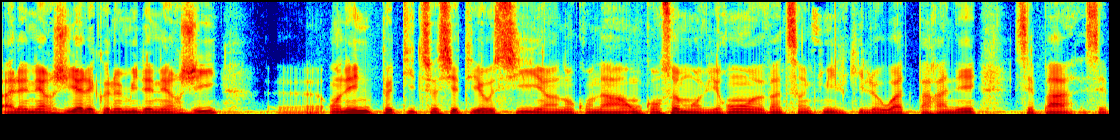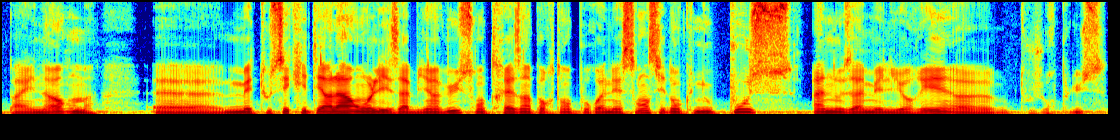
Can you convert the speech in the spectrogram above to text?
à l'énergie, à l'économie d'énergie. Euh, on est une petite société aussi, hein, donc on, consomme environ 25 000 kilowatts par année. C'est pas pas énorme, euh, mais tous ces critères-là, on les a bien vus, sont très importants pour Renaissance et donc nous poussent à nous améliorer euh, toujours plus.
